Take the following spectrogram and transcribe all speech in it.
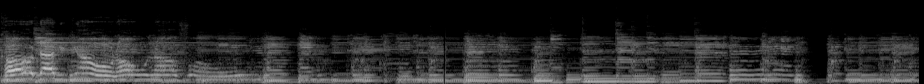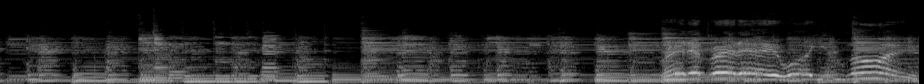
Called Dr. Jones on the phone. Freddie, Freddie, where you going?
